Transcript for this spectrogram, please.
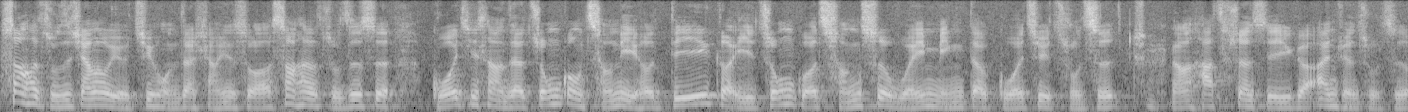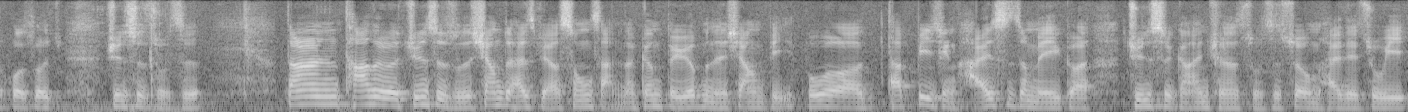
上合组织将来有机会，我们再详细说。上合组织是国际上在中共成立以后第一个以中国城市为名的国际组织，然后它算是一个安全组织或者说军事组织。当然，它这个军事组织相对还是比较松散的，跟北约不能相比。不过，它毕竟还是这么一个军事跟安全的组织，所以我们还得注意。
